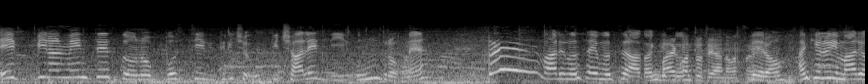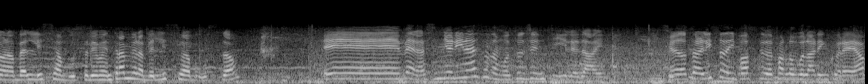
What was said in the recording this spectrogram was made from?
E finalmente sono posti editrice ufficiale di un drone. Eh, Mario non sei emozionato anche Vai tu? quanto te hanno Vero? Anche lui Mario ha una bellissima busta, abbiamo entrambi una bellissima busta. E beh, la signorina è stata molto gentile, dai. Mi ha dato la lista dei posti dove farlo volare in Corea.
